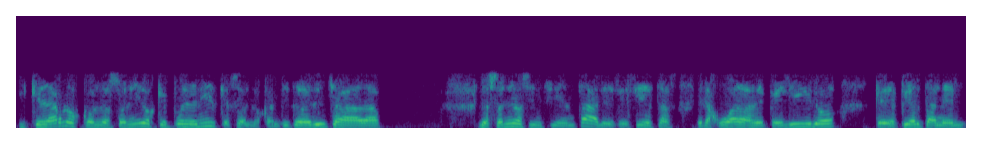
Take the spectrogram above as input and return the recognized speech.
y quedarnos con los sonidos que pueden ir, que son los cantitos de hinchada, los sonidos incidentales, es decir, estas, estas jugadas de peligro que despiertan el,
